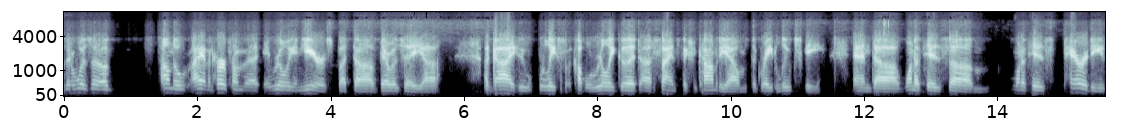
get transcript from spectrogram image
there was a, I don't know, I haven't heard from uh, it really in years, but uh, there was a uh, a guy who released a couple really good uh, science fiction comedy albums, The Great Luke Ski, and uh, one of his um, one of his parodies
